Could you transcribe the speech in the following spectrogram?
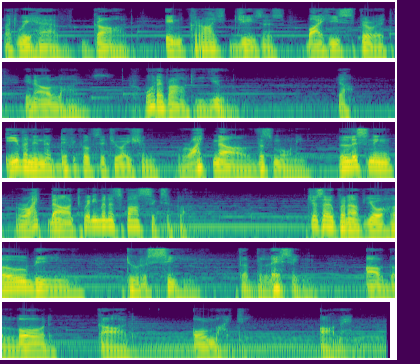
but we have God in Christ Jesus by His Spirit in our lives. What about you? Even in a difficult situation, right now, this morning, listening right now, 20 minutes past 6 o'clock. Just open up your whole being to receive the blessing of the Lord God Almighty. Amen.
